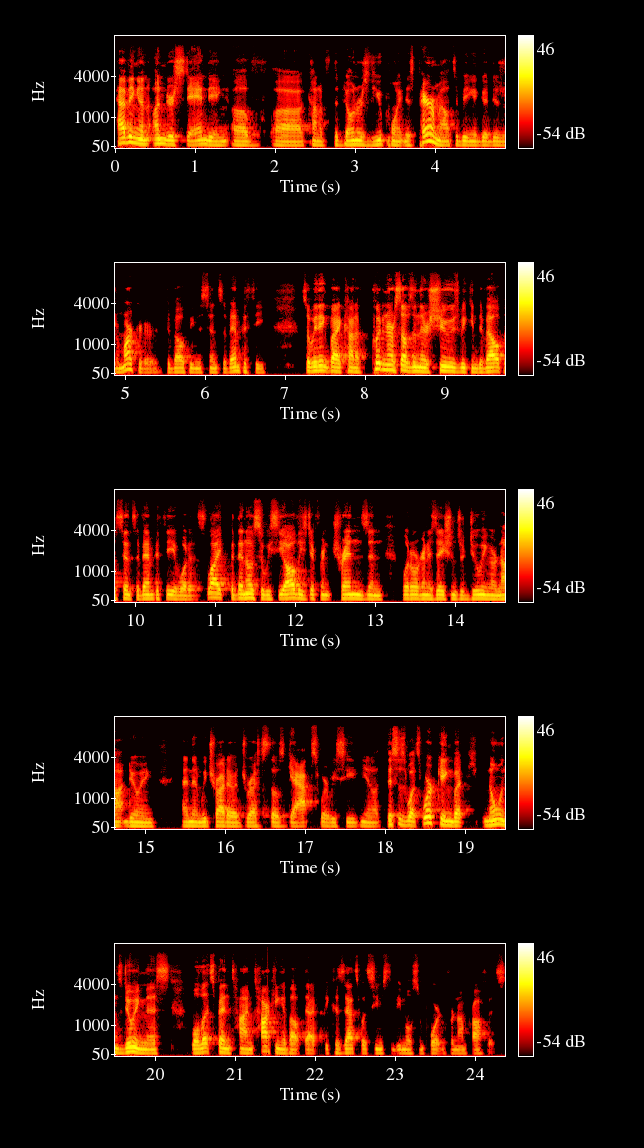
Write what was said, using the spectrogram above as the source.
having an understanding of uh, kind of the donor's viewpoint is paramount to being a good digital marketer, developing the sense of empathy. So we think by kind of putting ourselves in their shoes, we can develop a sense of empathy of what it's like. But then also we see all these different trends and what organizations are doing or not doing and then we try to address those gaps where we see you know this is what's working but no one's doing this. Well let's spend time talking about that because that's what seems to be most important for nonprofits.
